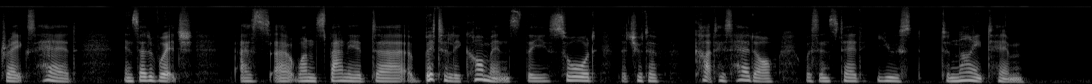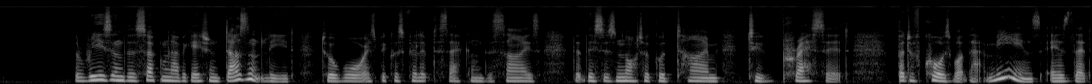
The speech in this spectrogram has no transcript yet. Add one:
Drake's head instead of which, as uh, one Spaniard uh, bitterly comments, the sword that should have cut his head off was instead used to knight him. The reason the circumnavigation doesn't lead to a war is because Philip II decides that this is not a good time to press it. But of course, what that means is that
